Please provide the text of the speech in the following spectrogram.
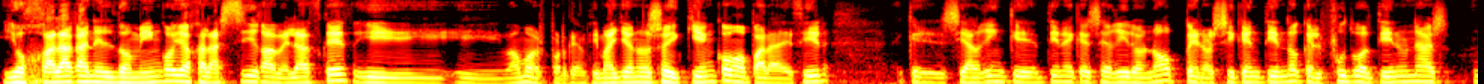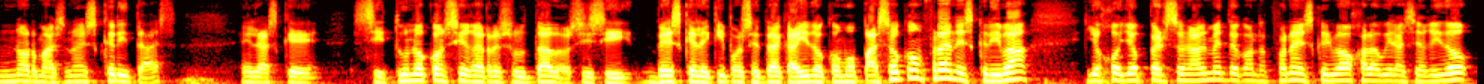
y ojalá gane el domingo y ojalá siga Velázquez y, y vamos, porque encima yo no soy quien como para decir que si alguien que tiene que seguir o no, pero sí que entiendo que el fútbol tiene unas normas no escritas en las que si tú no consigues resultados y si ves que el equipo se te ha caído, como pasó con Fran Escriba, y ojo, yo personalmente con Fran Escriba ojalá hubiera seguido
